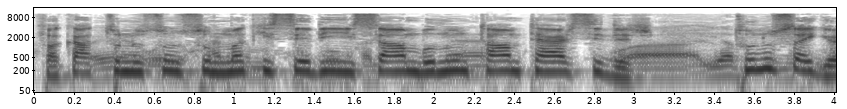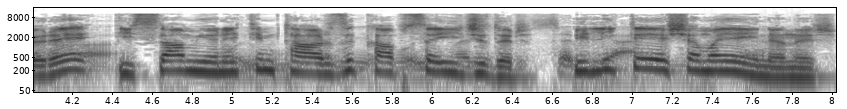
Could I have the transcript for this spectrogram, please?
Fakat Tunus'un sunmak istediği İslam bunun tam tersidir. Tunus'a göre İslam yönetim tarzı kapsayıcıdır. Birlikte yaşamaya inanır.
